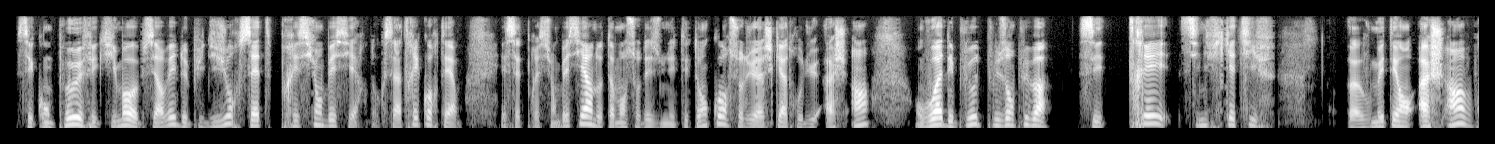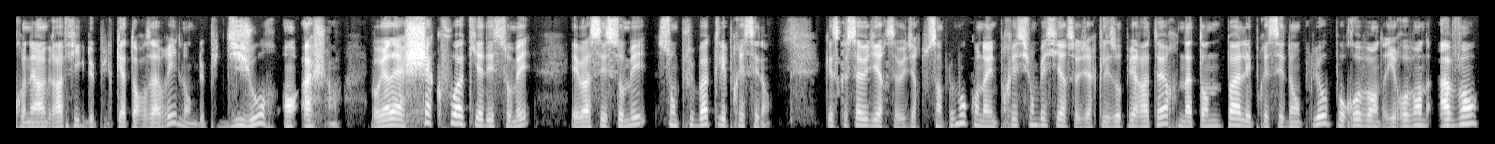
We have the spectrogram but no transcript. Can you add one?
c'est qu'on peut effectivement observer depuis 10 jours cette pression baissière. Donc c'est à très court terme. Et cette pression baissière, notamment sur des unités temps court, sur du H4 ou du H1, on voit des plus hauts de plus en plus bas. C'est très significatif. Euh, vous mettez en H1, vous prenez un graphique depuis le 14 avril, donc depuis 10 jours, en H1. Vous regardez à chaque fois qu'il y a des sommets, et eh ben ces sommets sont plus bas que les précédents. Qu'est-ce que ça veut dire? Ça veut dire tout simplement qu'on a une pression baissière. Ça veut dire que les opérateurs n'attendent pas les précédents plus hauts pour revendre. Ils revendent avant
